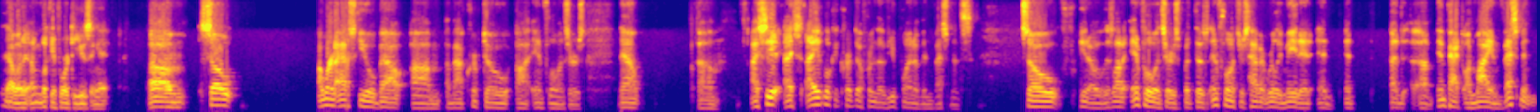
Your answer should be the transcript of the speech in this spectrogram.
yeah, well, I'm looking forward to using it. Um, so, I wanted to ask you about um, about crypto uh, influencers. Now, um, I see it. I, I look at crypto from the viewpoint of investments. So you know, there's a lot of influencers, but those influencers haven't really made it an, an, an uh, impact on my investment.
